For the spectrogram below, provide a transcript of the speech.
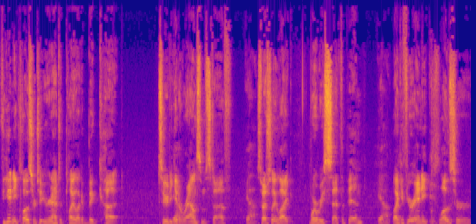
If you get any closer to, you're gonna have to play like a big cut too to get around some stuff. Yeah. Especially like where we set the pin. Yeah. Like if you're any closer,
